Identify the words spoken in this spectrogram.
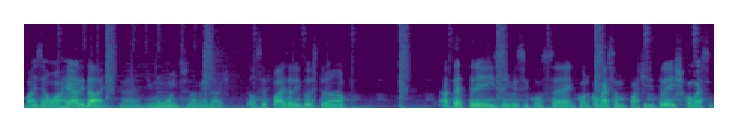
mas é uma realidade, né? De muitos, na verdade. Então você faz ali dois trampos, até três, às vezes você consegue. Quando começa a partir de três, começa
